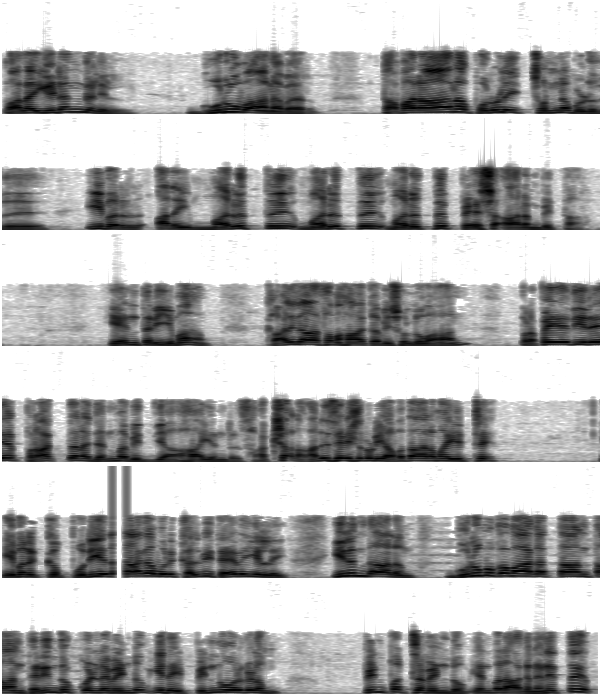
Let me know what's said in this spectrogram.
பல இடங்களில் குருவானவர் தவறான பொருளை சொன்ன பொழுது இவர் அதை மறுத்து மறுத்து மறுத்து பேச ஆரம்பித்தார். ஏன் தெரியுமா? காளிதாச மகாகவி சொல்லுவான் பிரபேதிரே பிராக்தன ஜன்ம வித்யாகா என்று. சாட்சாத் ஆதிசேஷருடைய அவதாரமாயிற்றே. இவருக்கு புதியதாக ஒரு கல்வி தேவையில்லை. இருந்தாலும் குருமுகமாகத்தான் தான் தெரிந்து கொள்ள வேண்டும். இதை பின்னோர்களும் பின்பற்ற வேண்டும் என்பதாக நினைத்து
